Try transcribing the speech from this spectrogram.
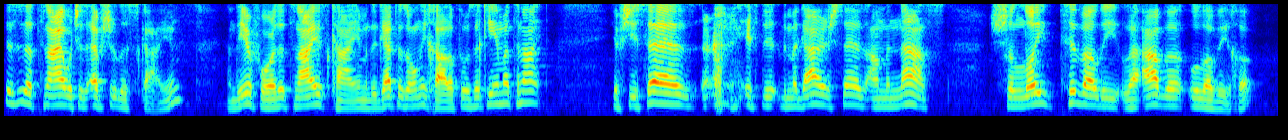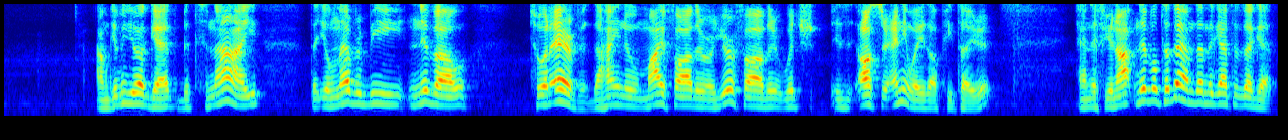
This is a Tanai which is Efshir Liskayim, and therefore the Tanai is Kaim, and the get is only Chal if there was a Kiyam Tanai. if she says, if the, the Megarish says, Almanas, Shaloi tivali la'aba ulavicha, I'm giving you a get, but tonight that you'll never be nival to an ervid. The hainu, my father or your father, which is usher anyways, al pitayr. And if you're not nivel to them, then the get is a get.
